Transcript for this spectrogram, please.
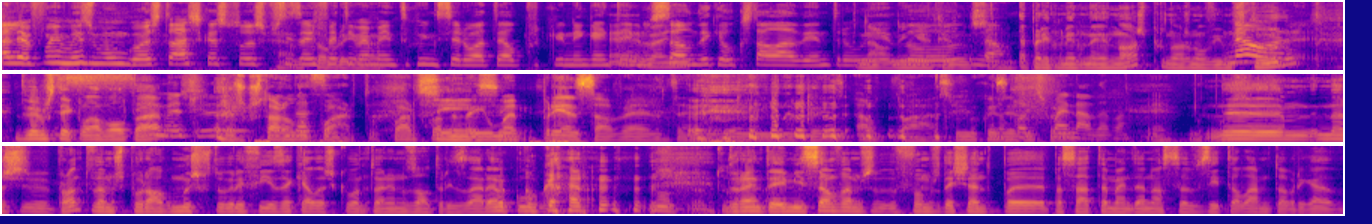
Olha, foi mesmo um gosto. Acho que as pessoas precisam muito efetivamente conhecer o hotel porque ninguém tem É, noção bem- daquilo que está lá dentro. Não, e ninguém do... tem noção. Não. Aparentemente nem nós, porque nós não vimos Não, tudo. Devemos ter que lá voltar. Sim, mas, Mas gostaram ainda do assim, quarto. O quarto Sim, quando veio uma prensa aberta. Uma coisa, opa, uma coisa Não podes mais nada, vá. É, Eh, nós, pronto, vamos pôr algumas fotografias, aquelas que o António nos autorizar a colocar não, tu- tu- durante a emissão. Vamos, fomos deixando pa- passar também da nossa visita lá. Muito obrigado,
